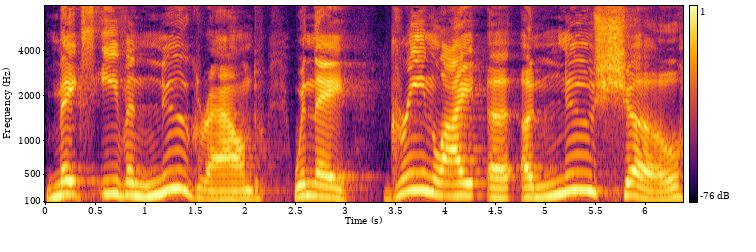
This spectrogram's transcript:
makes even new ground when they greenlight a, a new show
